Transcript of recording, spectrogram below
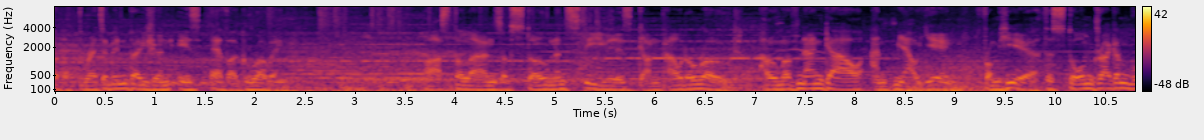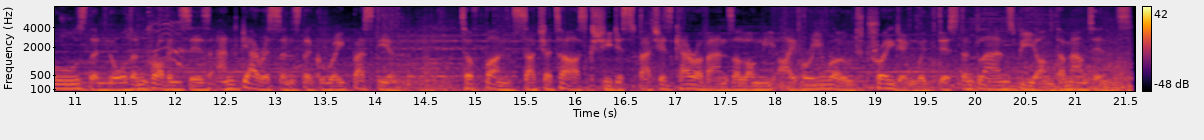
for the threat of invasion is ever growing. Past the lands of stone and steel is Gunpowder Road, home of Nan-Gau and Miao Ying. From here, the Storm Dragon rules the northern provinces and garrisons the Great Bastion. To fund such a task, she dispatches caravans along the Ivory Road, trading with distant lands beyond the mountains.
